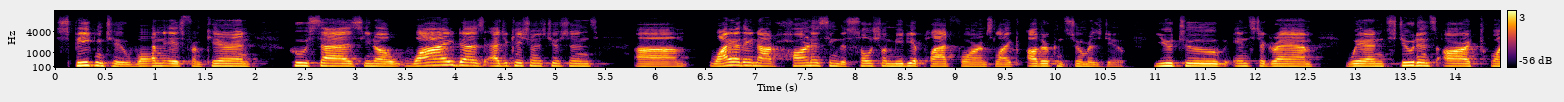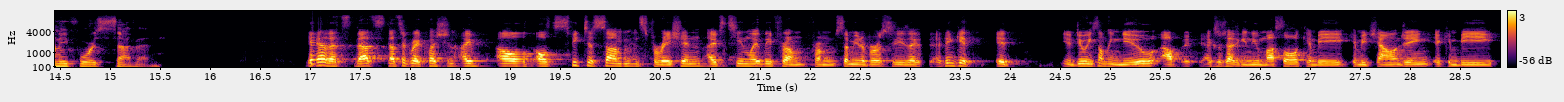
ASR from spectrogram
speaking to. One is from Karen, who says, you know, why does educational institutions, um, why are they not harnessing the social media platforms like other consumers do? YouTube, Instagram, when students are 24 seven? Yeah, that's that's that's a great question. i will I'll speak to some inspiration I've seen lately from from some universities. I, I think it it you know, doing something new, exercising a new muscle can be can be challenging. It can be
